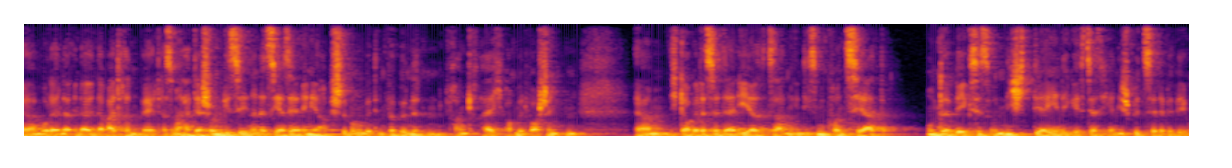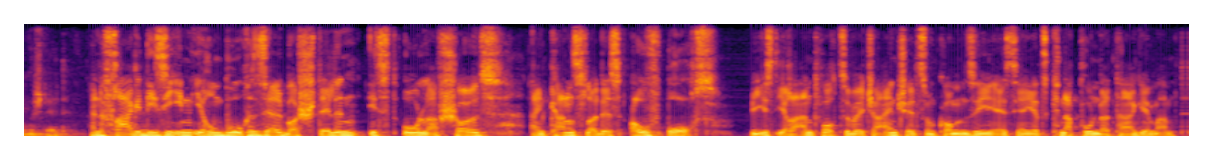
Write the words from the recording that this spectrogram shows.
ähm, oder in der, in, der, in der weiteren Welt. Also man hat ja schon gesehen eine sehr, sehr enge Abstimmung mit den Verbündeten, Frankreich, auch mit Washington. Ähm, ich glaube, dass er da eher sozusagen in diesem Konzert unterwegs ist und nicht derjenige ist, der sich an die Spitze der Bewegung stellt. Eine Frage, die Sie in Ihrem Buch selber stellen, ist Olaf Scholz ein Kanzler des Aufbruchs? Wie ist Ihre Antwort? Zu welcher Einschätzung kommen Sie? Er ist ja jetzt knapp 100 Tage im Amt.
